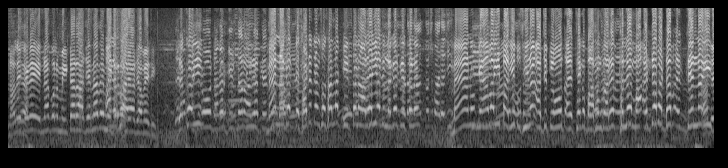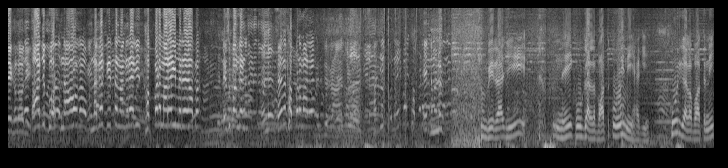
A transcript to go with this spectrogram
ਨਾਲੇ ਜਿਹੜੇ ਇਹਨਾਂ ਕੋਲ ਮੀਟਰ ਆ ਜੇ ਇਹਨਾਂ ਦੇ ਮੀਟਰ। ਲਾਇਆ ਜਾਵੇ ਜੀ। ਦੇਖੋ ਜੀ ਨਗਰ ਕੀਰਤਨ ਆ ਰਿਹਾ ਮੈਂ ਨਗਰ ਤੇ 350 ਸਾਲਾ ਕੀਰਤਨ ਆ ਰਿਹਾ ਜੀ ਅੱਜ ਨਗਰ ਕੀਰਤਨ। ਮੈਂ ਇਹਨੂੰ ਕਿਹਾ ਵਾ ਜੀ ਭਾਜੀ ਤੁਸੀਂ ਨਾ ਅੱਜ ਕਿਉਂ ਇੱਥੇ ਕੋ ਬਾਥਰੂਮ ਕਰ ਰਹੇ ਥੱਲੇ ਮਾ- ਐਡਾ ਵੱਡਾ ਦਿਨ ਆ ਜੀ। ਦੇਖ ਲਓ ਜੀ। ਅੱਜ ਗੁਰ ਨਾ ਉਹ ਨਗਰ ਕੀਰਤਨ ਲੰਘ ਰਿਹਾ ਜੀ ਥੱਪੜ ਮਾਰਿਆ ਜੀ ਮੇਰੇ ਆਪ ਇਸ ਬੰਦੇ ਨੇ। ਇਹਨੇ ਥੱਪੜ ਮਾਰਿਆ। ਹਾਂਜੀ ਨਹੀਂ ਭਾਈ ਥੱਪੜ। ਵੀਰਾ ਜੀ ਨਹੀਂ ਕੋਈ ਗੱਲਬਾਤ ਕੋਈ ਨਹੀਂ ਹੈਗੀ। ਕੋਈ ਗੱਲਬਾਤ ਨਹੀਂ।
